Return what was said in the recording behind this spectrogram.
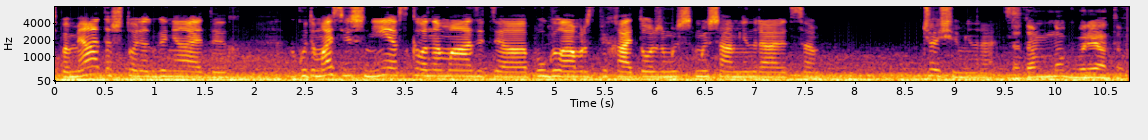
типа мята что ли отгоняет их какую-то мазь Вишневского намазать, а, по углам распихать тоже мыш, мышам не нравится. Что еще им не нравится? Да там много вариантов.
